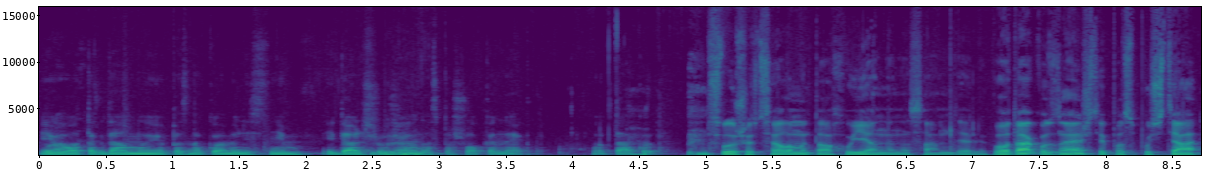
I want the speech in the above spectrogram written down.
И вот тогда мы познакомились с ним, и дальше уже у нас пошел коннект. Вот так вот. Слушай, в целом это охуенно на самом деле. Вот так вот, знаешь, типа спустя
